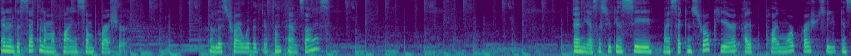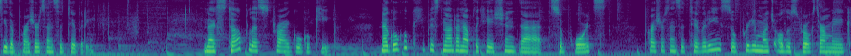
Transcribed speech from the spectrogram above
and in the second, I'm applying some pressure. Now let's try with a different pen size. And yes, as you can see, my second stroke here, I apply more pressure so you can see the pressure sensitivity. Next up, let's try Google Keep. Now, Google Keep is not an application that supports pressure sensitivity, so pretty much all the strokes are made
